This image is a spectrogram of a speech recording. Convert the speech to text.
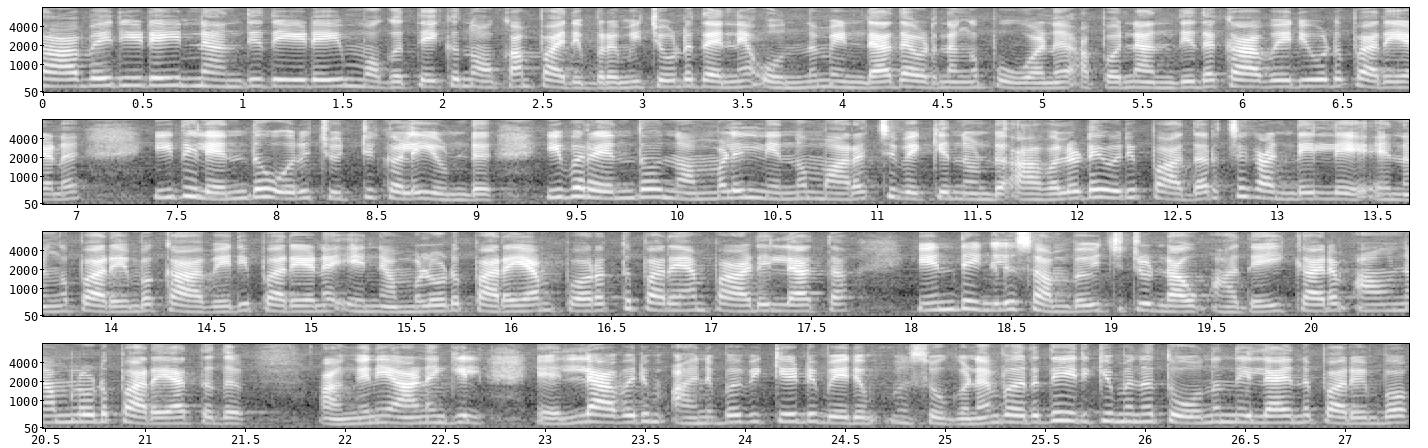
കാവേരിയുടെയും നന്ദിതയുടെയും മുഖത്തേക്ക് നോക്കാൻ പരിഭ്രമിച്ചുകൊണ്ട് തന്നെ ഒന്നും മിണ്ടാതെ അവിടെ നിന്ന് അങ്ങ് പോവാണ് അപ്പോൾ നന്ദിത കാവേരിയോട് പറയാണ് ഇതിലെന്തോ ഒരു ചുറ്റിക്കളിയുണ്ട് ഇവർ എന്തോ നമ്മളിൽ നിന്നും മറച്ചു വെക്കുന്നുണ്ട്. അവളുടെ ഒരു പതർച്ച കണ്ടില്ലേ? എന്നങ്ങ് പറയുമ്പോൾ കാവേരി പറയണ നമ്മളോട് നമ്മളോട് പറയാൻ പുറത്ത് പറയാൻ പാടില്ലാത്ത എന്തെങ്കിലും സംഭവിച്ചിട്ടുണ്ടാവും. അതേ ഇക്കാരം നമ്മളോട് പറയാത്തത്. അങ്ങനെയാണെങ്കിൽ എല്ലാവരും അനുഭവിക്കേണ്ടി വരും. സുഗുണം വെറുതെ ഇരിക്കുമെന്ന് തോന്നുന്നില്ല എന്ന് പറയുമ്പോൾ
